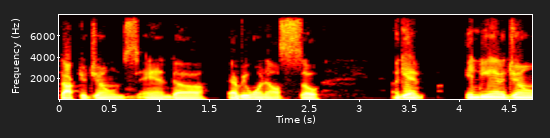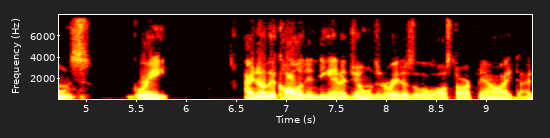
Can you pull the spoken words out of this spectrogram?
Doctor Jones and uh, everyone else. So, again, Indiana Jones great. I know they call it Indiana Jones and Raiders of the Lost Ark now. I, I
